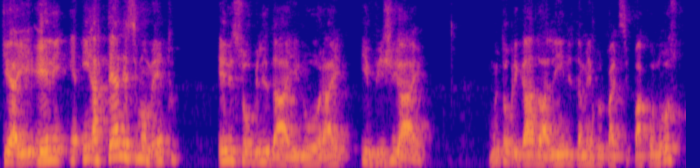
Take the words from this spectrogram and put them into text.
que aí ele, até nesse momento, ele soube lidar aí no orai e vigiai. Muito obrigado, Aline, também por participar conosco.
